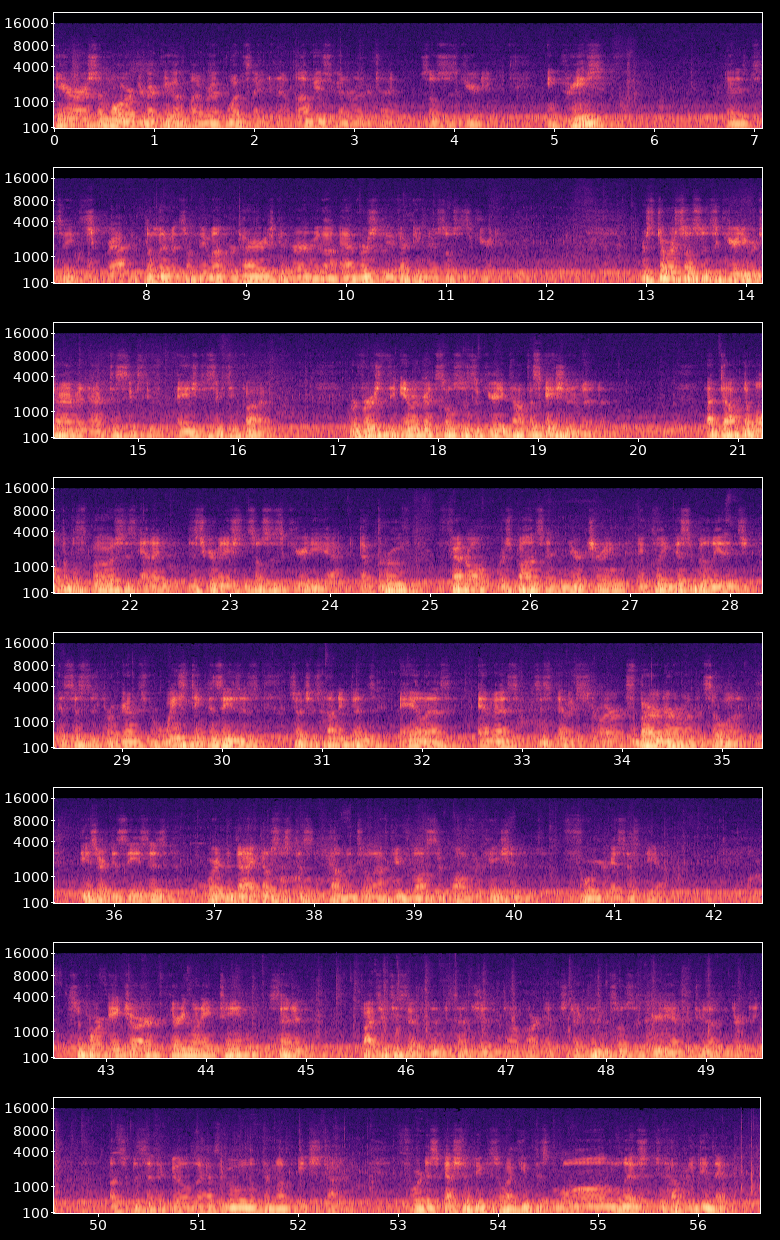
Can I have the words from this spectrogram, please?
Here are some more directly off my web website, and I'm obviously going to run out of time. Social Security. Increase, that is to say, scrap the limits on the amount retirees can earn without adversely affecting their Social Security. Restore Social Security Retirement Act to 60, age to 65. Reverse the Immigrant Social Security Confiscation Amendment. Adopt the Multiple Sclerosis Anti-Discrimination Social Security Act. Approve federal response and nurturing, including disability assistance programs for wasting diseases such as Huntington's, ALS, MS, systemic scleroderma, and so on. These are diseases where the diagnosis doesn't come until after you've lost the qualification for your SSDI. Support H.R. 3118, Senate 567, Linda Sanchez and Tom Harkin, strengthening the Social Security Act of 2013. On specific bills, I have to go look them up each time for discussion, because so I keep this long list to help me do that.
